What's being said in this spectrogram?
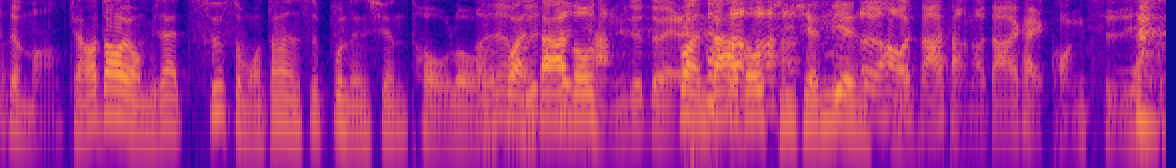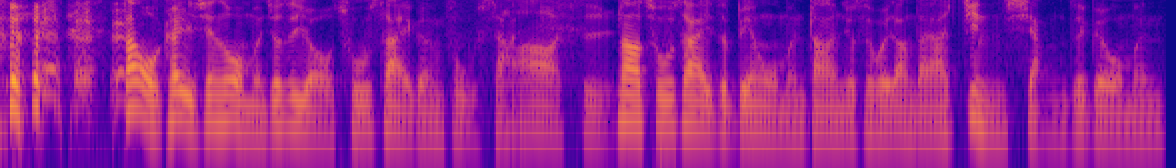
什么？讲到大胃王比赛，吃什么当然是不能先透露了，不然大家都糖就对，不然大家都提前练习。二号砂糖，然后大家开始狂吃。但我可以先说，我们就是有初赛跟复赛哦，是。那初赛这边，我们当然就是会让大家尽享这个我们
